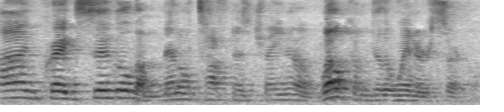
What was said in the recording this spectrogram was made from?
I'm Craig Sigl, the Mental Toughness Trainer, and welcome to the Winner's Circle.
